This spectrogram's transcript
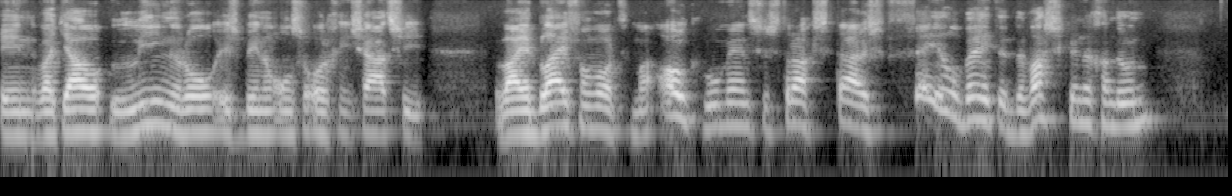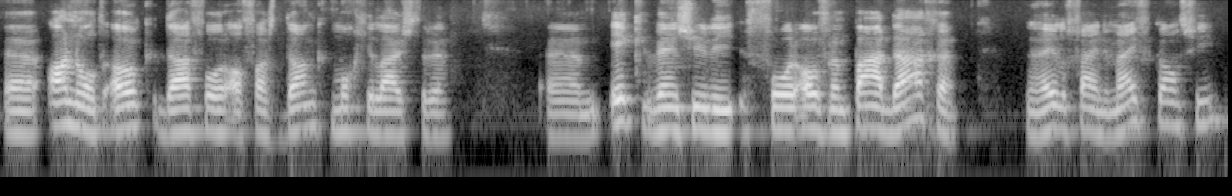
in wat jouw lean rol is binnen onze organisatie. Waar je blij van wordt. Maar ook hoe mensen straks thuis veel beter de was kunnen gaan doen. Uh, Arnold ook. Daarvoor alvast dank, mocht je luisteren. Um, ik wens jullie voor over een paar dagen een hele fijne meivakantie.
